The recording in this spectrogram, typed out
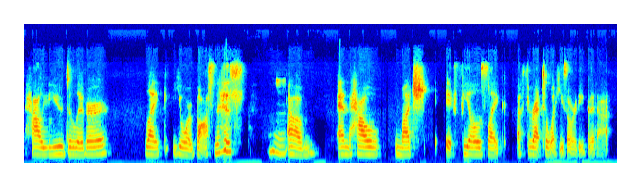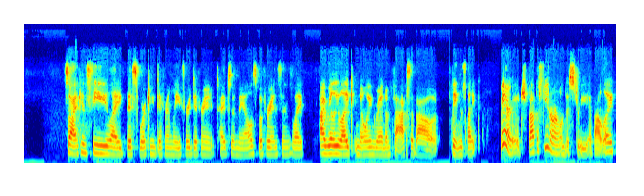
how you deliver like your bossness mm-hmm. um, and how much it feels like a threat to what he's already good at. So I can see like this working differently for different types of males. But for instance, like I really like knowing random facts about things like marriage, about the funeral industry, about like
